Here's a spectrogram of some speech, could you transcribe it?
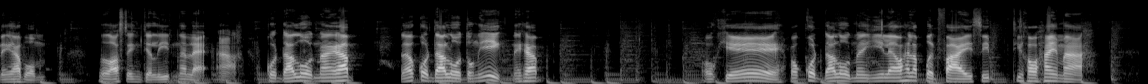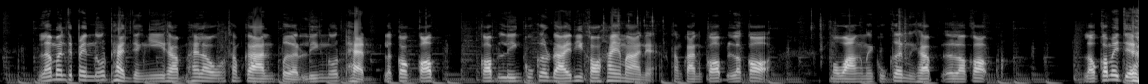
นะครับผมลอสแองเจลิสนั่นแหละ อะ กดดาวน์โหลดมาครับ แล้วกดดาวน์โหลดตรงนี้อีกนะครับ โอเค พอกดดาวน์โหลดมาอย่างนี้แล้วให้เราเปิดไฟล์ซิปที่เขาให้มา แล้วมันจะเป็นโน้ตแพดอย่างนี้ครับ ให้เราทำการเปิดลิงก์โน้ตแพดแล้วก็ก๊อปก๊อปลิงก์ Google Drive ที่เขาให้มาเนี่ยทำการก๊อปแล้วก็มาวางใน Google ครับแล้วเราก็เราก็ไม่เจอ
